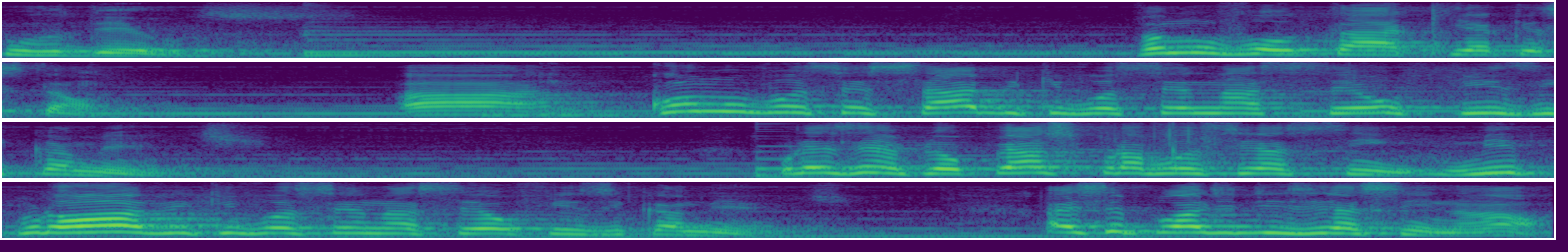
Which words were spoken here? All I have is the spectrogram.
por Deus? Vamos voltar aqui à questão. Ah, como você sabe que você nasceu fisicamente? Por exemplo, eu peço para você assim: me prove que você nasceu fisicamente. Aí você pode dizer assim: não.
